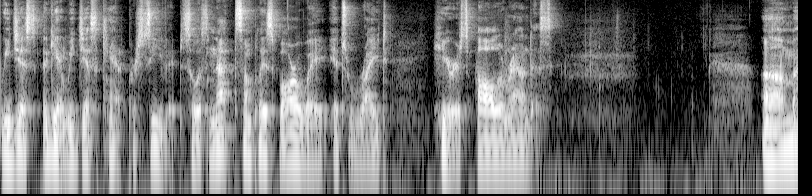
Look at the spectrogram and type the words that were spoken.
We just, again, we just can't perceive it. So it's not someplace far away, it's right here, it's all around us. Um,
